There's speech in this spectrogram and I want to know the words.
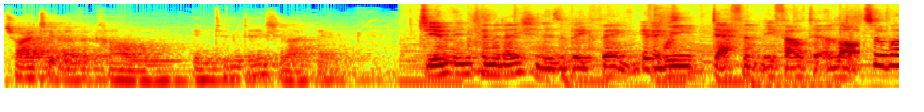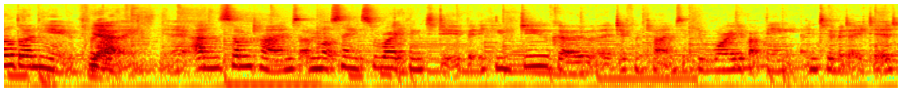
try to overcome intimidation, I think. Gym intimidation is a big thing. We definitely felt it a lot. So well done you for yeah. going. You know? And sometimes, I'm not saying it's the right thing to do, but if you do go at different times, if you're worried about being intimidated,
